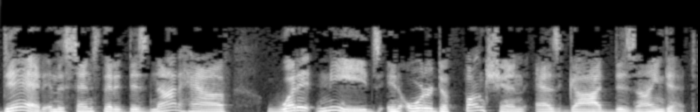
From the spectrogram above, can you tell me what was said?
dead in the sense that it does not have what it needs in order to function as God designed it.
